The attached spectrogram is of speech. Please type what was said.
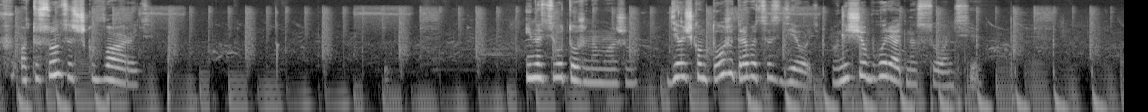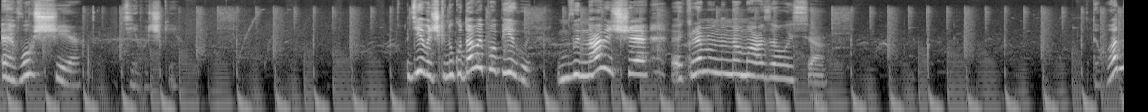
Фу, а то сонце шкварить. І на цього теж намажу. Дівчатам теж треба це зробити. Вони ще обгорять на сонці. Е, вообще, дівчатки. Дівчатки, ну куди ви побігли? Ви навіть ще е, кремом не намазалися. Да ладно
